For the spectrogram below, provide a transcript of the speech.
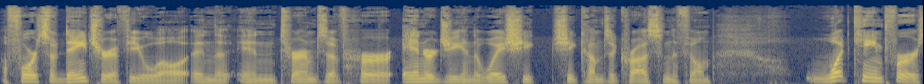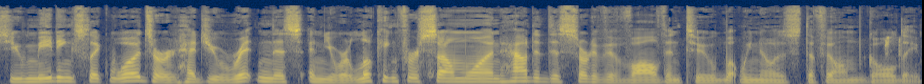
a, force of nature, if you will, in the in terms of her energy and the way she she comes across in the film. What came first, you meeting Slick Woods, or had you written this and you were looking for someone? How did this sort of evolve into what we know as the film Goldie?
